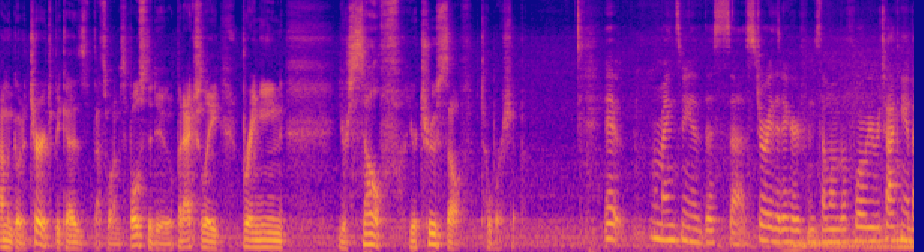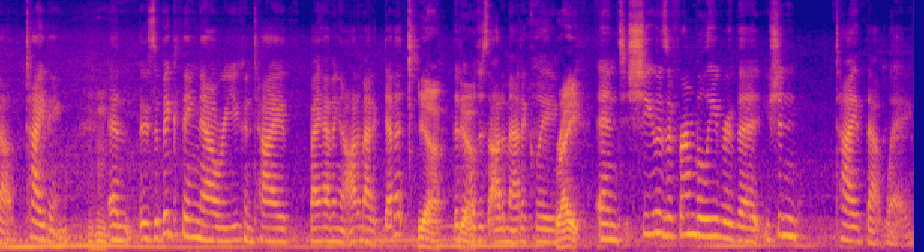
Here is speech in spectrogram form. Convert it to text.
I'm gonna go to church because that's what I'm supposed to do," but actually bringing yourself, your true self, to worship. It reminds me of this uh, story that I heard from someone before. We were talking about tithing, Mm-hmm. and there's a big thing now where you can tithe by having an automatic debit Yeah. that yeah. it will just automatically. right. And she was a firm believer that you shouldn't tithe that way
